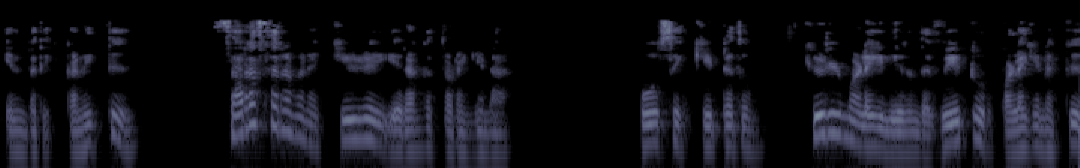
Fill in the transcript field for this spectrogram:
என்பதை கணித்து சரசரவெனக் கீழே இறங்கத் தொடங்கினான் ஓசை கேட்டதும் கீழ்மலையில் இருந்த வேட்டூர் பழையனுக்கு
